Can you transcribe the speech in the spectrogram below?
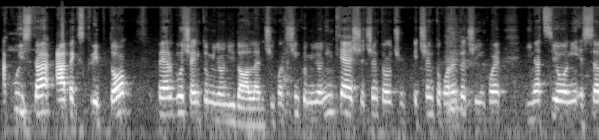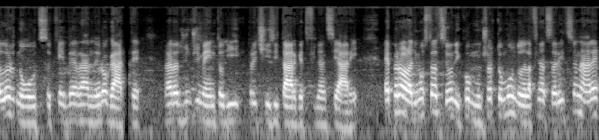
acquista Apex Crypto per 200 milioni di dollari, 55 milioni in cash e, 100, e 145 in azioni e seller notes che verranno erogate al raggiungimento di precisi target finanziari. è però la dimostrazione di come un certo mondo della finanza tradizionale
